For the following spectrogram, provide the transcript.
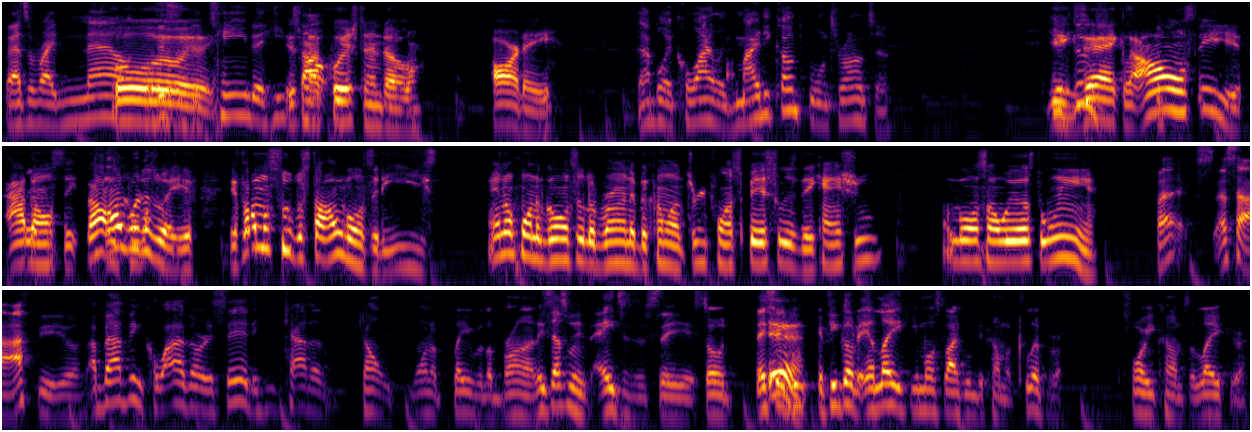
But as of right now, Wait, this wait, is wait. the team that he It's my question though. Are they? That boy Kawhi looked mighty comfortable in Toronto. He do. exactly. I don't see it. I don't see. No, I'm put it this way. If if I'm a superstar, I'm going to the East. Ain't no point of going to LeBron to become a three point specialist. They can't shoot. I'm going somewhere else to win. Facts. That's how I feel. I, but I think Kawhi's already said that he kind of don't want to play with LeBron. At least that's what his agents have said. So they say Yeah. if he go to LA, he most likely become a Clipper before he comes a Laker.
